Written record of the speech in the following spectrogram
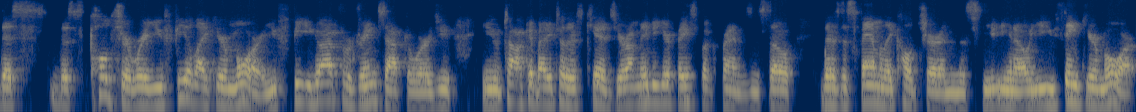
this this culture where you feel like you're more. You feel, you go out for drinks afterwards. You you talk about each other's kids. You're on maybe your Facebook friends, and so there's this family culture and this you, you know you think you're more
